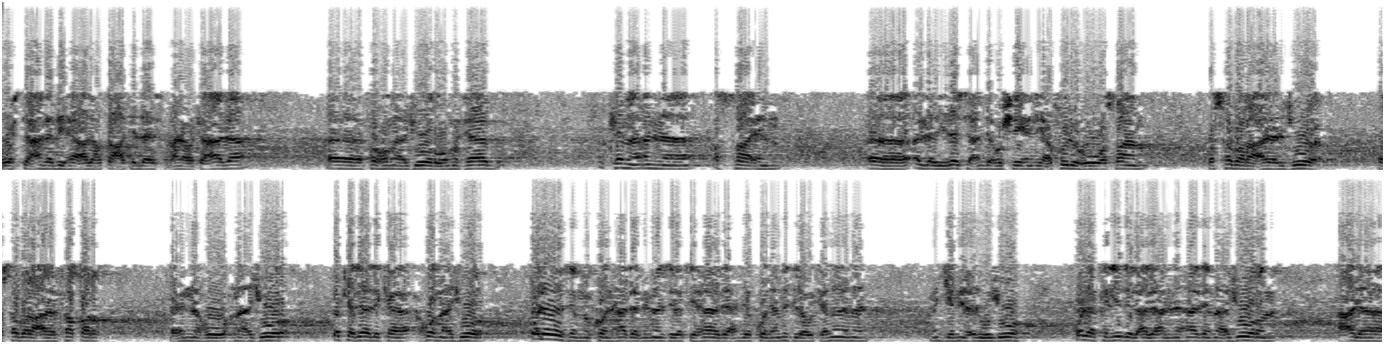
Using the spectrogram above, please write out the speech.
واستعان بها على طاعة الله سبحانه وتعالى آه، فهو مأجور ومثاب. كما أن الصائم آه، الذي ليس عنده شيء يأكله وصام وصبر على الجوع وصبر على الفقر فإنه مأجور فكذلك هو مأجور ولا يلزم من كون هذا بمنزلة هذا أن يكون مثله تماما من جميع الوجوه ولكن يدل على أن هذا مأجور على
